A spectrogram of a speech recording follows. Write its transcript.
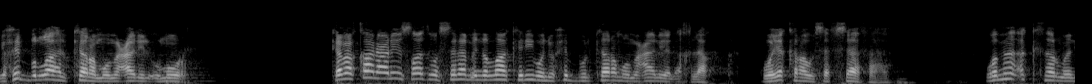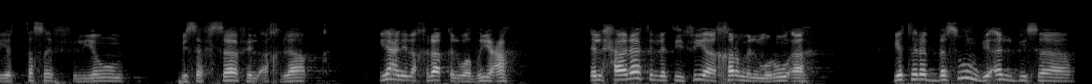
يحب الله الكرم ومعالي الأمور. كما قال عليه الصلاة والسلام إن الله كريم يحب الكرم ومعالي الأخلاق ويكره سفسافها. وما أكثر من يتصف اليوم بسفساف الأخلاق يعني الأخلاق الوضيعة الحالات التي فيها خرم المروءة يتلبسون بألبسة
